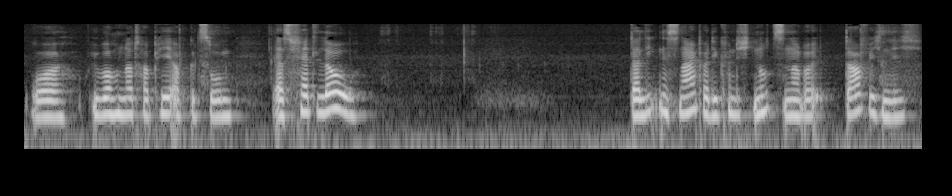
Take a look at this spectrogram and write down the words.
Boah, über 100 HP abgezogen. Er ist fett low. Da liegt eine Sniper, die könnte ich nutzen, aber darf ich nicht.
